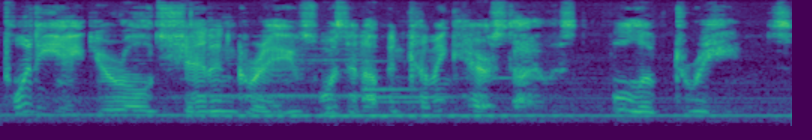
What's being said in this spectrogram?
28 year old Shannon Graves was an up and coming hairstylist full of dreams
